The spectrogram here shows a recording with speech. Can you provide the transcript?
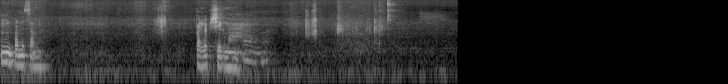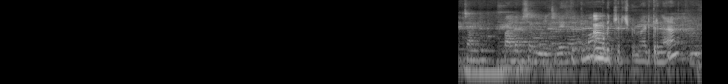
ம் பண்ணு சாமி. பல்லபிஷேகமா முடிச்சுல எடுத்துட்டுமா? முடிச்சிருச்சு எடுத்துருங்க. ம்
